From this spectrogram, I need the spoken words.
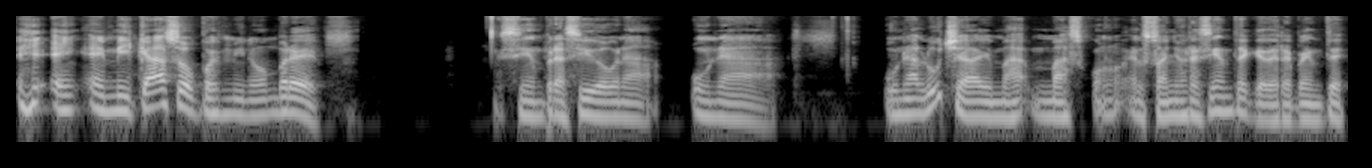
en, mi caso, pues mi nombre siempre ha sido una, una, una lucha, y más, más en los años recientes, que de repente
